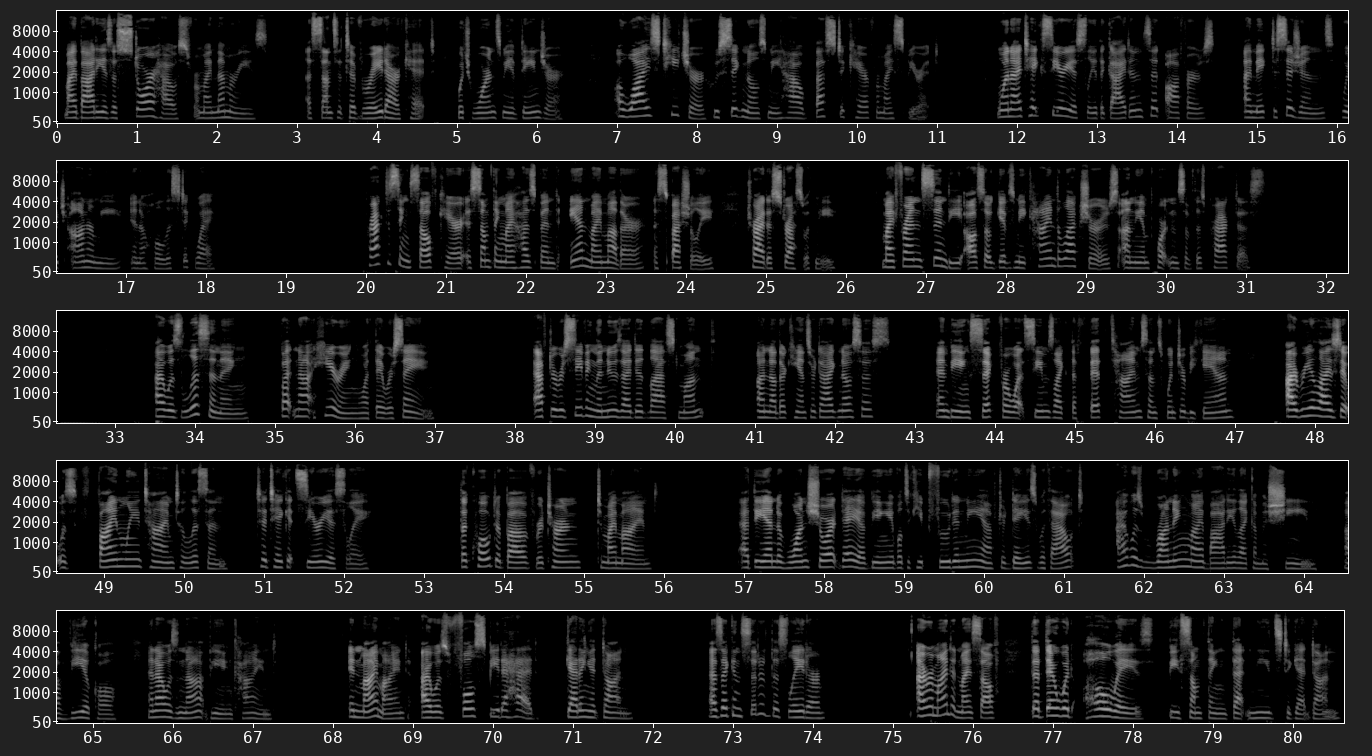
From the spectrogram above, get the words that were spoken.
My body is a storehouse for my memories, a sensitive radar kit which warns me of danger, a wise teacher who signals me how best to care for my spirit. When I take seriously the guidance it offers, I make decisions which honor me in a holistic way. Practicing self care is something my husband and my mother, especially, try to stress with me. My friend Cindy also gives me kind lectures on the importance of this practice. I was listening, but not hearing what they were saying. After receiving the news I did last month, another cancer diagnosis, and being sick for what seems like the fifth time since winter began, I realized it was finally time to listen, to take it seriously. The quote above returned to my mind. at the end of one short day of being able to keep food in me after days without, I was running my body like a machine, a vehicle, and I was not being kind. In my mind, I was full speed ahead, getting it done. As I considered this later, I reminded myself that there would always be something that needs to get done.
